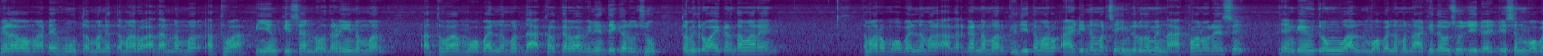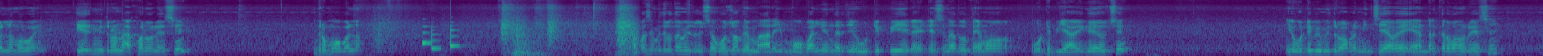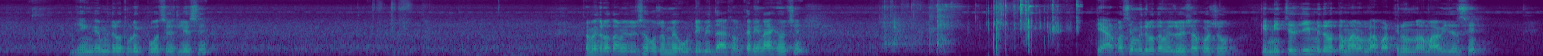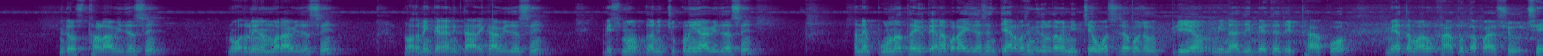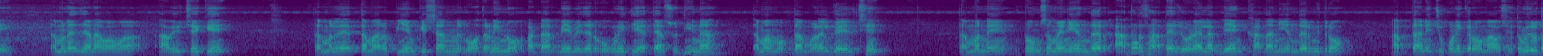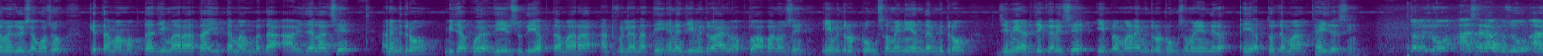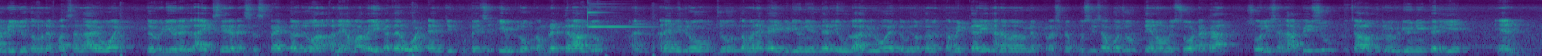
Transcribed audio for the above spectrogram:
મેળવવા માટે હું તમને તમારો આધાર નંબર અથવા પીએમ કિસાન નોંધણી નંબર અથવા મોબાઈલ નંબર દાખલ કરવા વિનંતી કરું છું. તો મિત્રો આઈકણ તમારે તમારો mobile number, Aadhaar card number કે જે તમારો આઈડી નંબર છે એ મિત્રો તમે નાખવાનો રહેશે. જેમ કે મિત્રો, હું હાલ મોબાઈલ નંબર નાખી દઉં છું, જે રજિસ્ટ્રેશન મોબાઈલ નંબર હોય તે જ મિત્રો નાખવાનો રહેશે. મિત્રો, મોબાઈલ નંબર પછી મિત્રો તમે જોઈ શકો છો કે મારી મોબાઈલની અંદર જે ઓટીપી રજિસ્ટ્રેશન હતું, તેમાં ઓટીપી આવી ગયો છે. એ ઓટીપી મિત્રો આપણે નીચે હવે એન્ટર કરવાનું રહેશે. જેમ કે મિત્રો થોડીક પ્રોસેસ લેશે. તો મિત્રો તમે જોઈ શકો છો મેં ઓટીપી દાખલ કરી નાખ્યો છે. ત્યાર પછી મિત્રો તમે જોઈ શકો છો કે નીચે જે મિત્રો તમારું લાભાર્થીનું નામ આવી જશે. મિત્રો સ્થળ આવી જશે. નોંધણી નંબર આવી જશે. નોંધણી કર્યાની તારીખ આવી જશે. વીસમા હપ્તાની ચૂકવણી આવી જશે. અને પૂર્ણ થયું તેના પર આવી જશે ત્યાર પછી મિત્રો તમે નીચે વાંચી શકો છો કે પ્રિય વિનાજી બેતાજી ઠાકોર, મેં તમારું ખાતું તપાસ્યું છે. તમને જણાવવામાં આવ્યું છે કે તમને તમારો પીએમ કિસાન નોંધણીનો અઢાર બે બે હજાર ઓગણીસથી અત્યાર સુધીના તમામ હપ્તા મળેલ ગયેલ છે. તમને ટૂંક સમયની અંદર આધાર સાથે જોડાયેલા બેંક ખાતાની અંદર મિત્રો હપ્તાની ચૂકવણી કરવામાં આવશે. તો મિત્રો તમે જોઈ શકો છો કે તમામ હપ્તા જે મારા હતા એ તમામ બધા આવી ગયેલા છે. અને મિત્રો, બીજા કોઈ હજી સુધી હપ્તા મારા આઠવેલા નથી. અને જે મિત્રો આવ્યો હપ્તો આવવાનો છે, એ મિત્રો ટૂંક સમયની અંદર મિત્રો જે મેં અરજી કરી છે, એ પ્રમાણે મિત્રો ટૂંક સમયની અંદર એ હપ્તો જમા થઈ જશે. તો મિત્રો, આશા રાખું છું આ વીડિયો જો તમને પસંદ આવ્યો હોય, તો વિડીયોને લાઇક શેર અને સબસ્ક્રાઇબ કરજો અને અમારો એક હજાર વોટ ટાઈમ જે ખૂટે છે એ મિત્રો કમ્પ્લીટ કરાવજો. અને મિત્રો, જો તમને કઈ વિડીયોની અંદર એવું લાગ્યું હોય, તો મિત્રો તમે કમેન્ટ કરી અને અમને પ્રશ્ન પૂછી શકો છો. તેનો અમે સો સોલ્યુશન આપીશું. ચાલો મિત્રો, વિડીયોની કરીએ એન્ડ.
